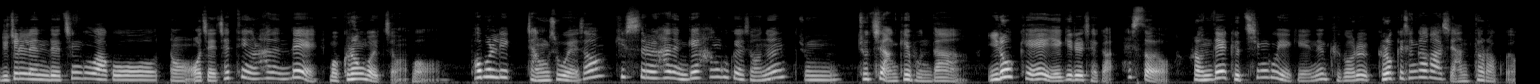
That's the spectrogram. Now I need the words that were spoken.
뉴질랜드 친구하고 어, 제 채팅을 하는데 뭐 그런 거 있죠. 뭐 public 장소에서 키스를 하는 게 한국에서는 좀 좋지 않게 본다. 이렇게 얘기를 제가 했어요. 그런데 그 친구 얘기에는 그거를 그렇게 생각하지 않더라고요.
